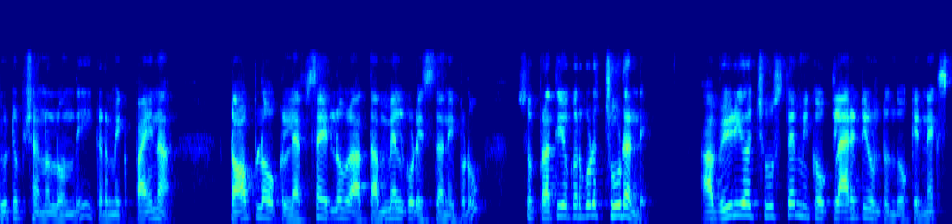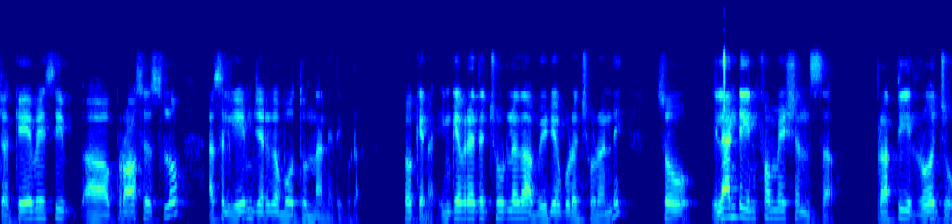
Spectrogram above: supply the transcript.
యూట్యూబ్ ఛానల్లో ఉంది. ఇక్కడ మీకు పైన టాప్లో ఒక లెఫ్ట్ సైడ్లో ఆ తమ్మెల్ కూడా ఇస్తాను ఇప్పుడు. సో ప్రతి ఒక్కరు కూడా చూడండి. ఆ వీడియో చూస్తే మీకు క్లారిటీ ఉంటుంది. ఓకే నెక్స్ట్ కేవైసీ ప్రాసెస్లో అసలు ఏం జరగబోతుంది అనేది కూడా. ఓకేనా? ఇంకెవరైతే చూడలేదో ఆ వీడియో కూడా చూడండి. సో ఇలాంటి ఇన్ఫర్మేషన్స్ ప్రతిరోజు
